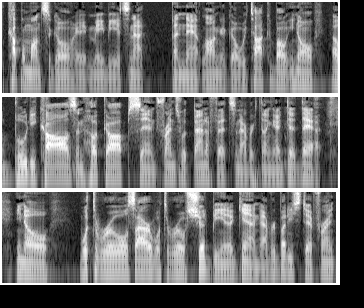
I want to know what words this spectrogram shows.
a couple months ago. Maybe it's not been that long ago. We talk about, you know, uh, booty calls and hookups and friends with benefits and everything. I did that. You know, what the rules are, what the rules should be. And again, everybody's different.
